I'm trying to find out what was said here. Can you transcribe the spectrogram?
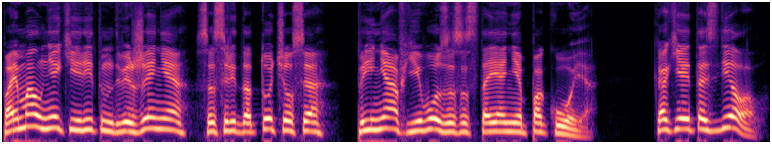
Поймал некий ритм движения, сосредоточился, приняв его за состояние покоя. Как я это сделал?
